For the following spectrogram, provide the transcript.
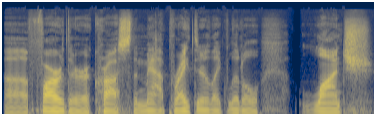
uh, farther across the map, right? They're like little launch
